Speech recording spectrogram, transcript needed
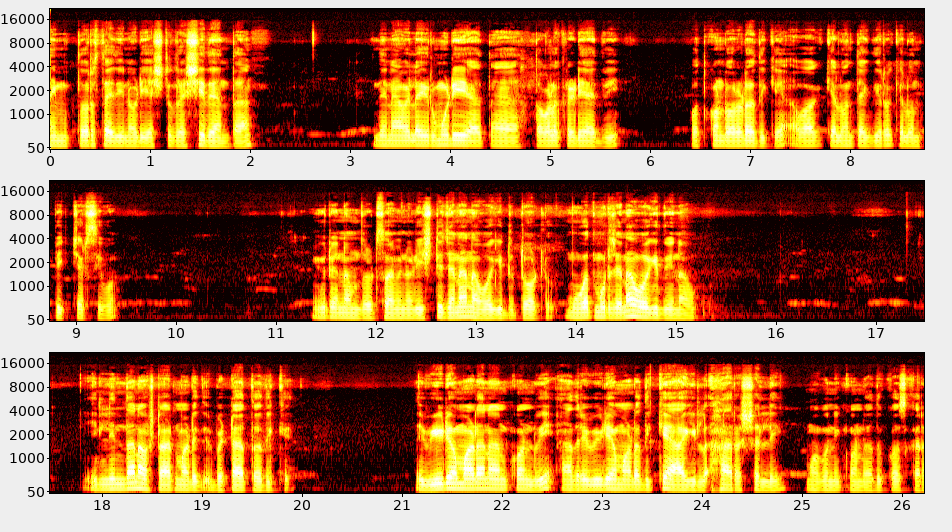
ನಿಮ್ಗೆ ತೋರಿಸ್ತಾ ಇದ್ದೀವಿ ನೋಡಿ ಎಷ್ಟು ರಶ್ ಇದೆ ಅಂತ. ಇದೆ ನಾವೆಲ್ಲ ಇರುಮುಡಿ ತೊಗೊಳಕ್ಕೆ ರೆಡಿ ಆದ್ವಿ. ಹೊತ್ಕೊಂಡು ಹೊರಡೋದಕ್ಕೆ. ಅವಾಗ ಕೆಲವೊಂದು ತೆಗೆದಿರೋ ಕೆಲವೊಂದು ಪಿಕ್ಚರ್ಸ್ ಇವು. ಇವರೇ ನಮ್ಮ ದೊಡ್ಡ ಸ್ವಾಮಿ ನೋಡಿ, ಇಷ್ಟು ಜನ ನಾವು ಹೋಗಿದ್ದು ಟೋಟ್ಲು ಮೂವತ್ತ್ಮೂರು ಜನ ಹೋಗಿದ್ವಿ ನಾವು. ಇಲ್ಲಿಂದ ನಾವು ಸ್ಟಾರ್ಟ್ ಮಾಡಿದ್ವಿ ಬೆಟ್ಟ ಹತ್ತೋದಕ್ಕೆ. ವೀಡಿಯೋ ಮಾಡೋಣ ಅಂದ್ಕೊಂಡ್ವಿ ಆದರೆ ವಿಡಿಯೋ ಮಾಡೋದಕ್ಕೆ ಆಗಿಲ್ಲ ಆ ರಶಲ್ಲಿ ಮಗುನಿಕೊಂಡು ಅದಕ್ಕೋಸ್ಕರ.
